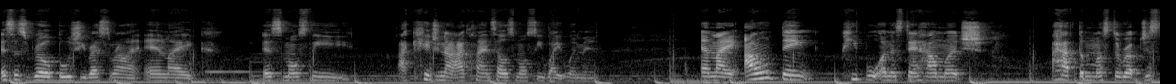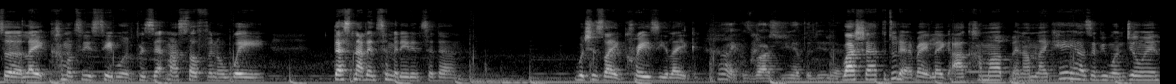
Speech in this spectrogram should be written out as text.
it's this real bougie restaurant and like it's mostly I kid you not, our clientele is mostly white women. And like I don't think people understand how much I have to muster up just to like come up to this table and present myself in a way that's not intimidating to them which is like crazy. Like, right? Because why should you have to do that? Why should I have to do that? Right? Like, I'll come up and I'm like, hey, how's everyone doing?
